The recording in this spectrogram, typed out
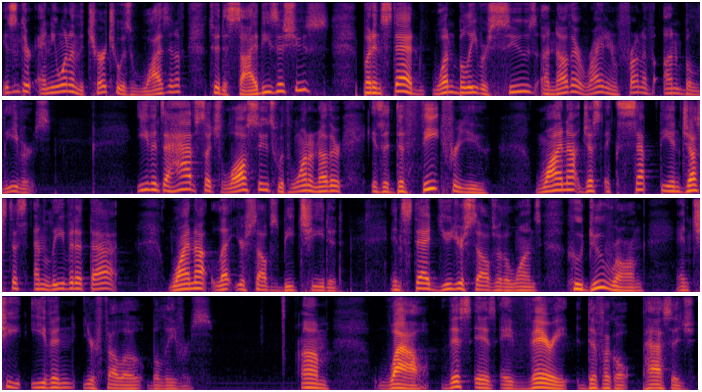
Isn't there anyone in the church who is wise enough to decide these issues? But instead, one believer sues another right in front of unbelievers. Even to have such lawsuits with one another is a defeat for you. Why not just accept the injustice and leave it at that? Why not let yourselves be cheated? Instead, you yourselves are the ones who do wrong and cheat even your fellow believers. Um, wow, this is a very difficult passage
